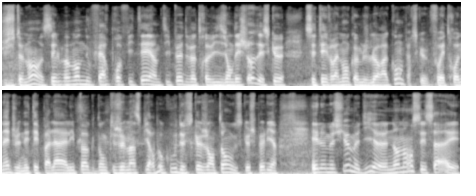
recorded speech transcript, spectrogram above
Justement, c'est le moment de nous faire profiter un petit peu de votre vision des choses. Est-ce que c'était vraiment comme je le raconte? Parce que faut être honnête, je n'étais pas là à l'époque, donc je m'inspire beaucoup de ce que j'entends ou ce que je peux lire. Et le monsieur me dit euh, non, non, c'est ça. Et,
